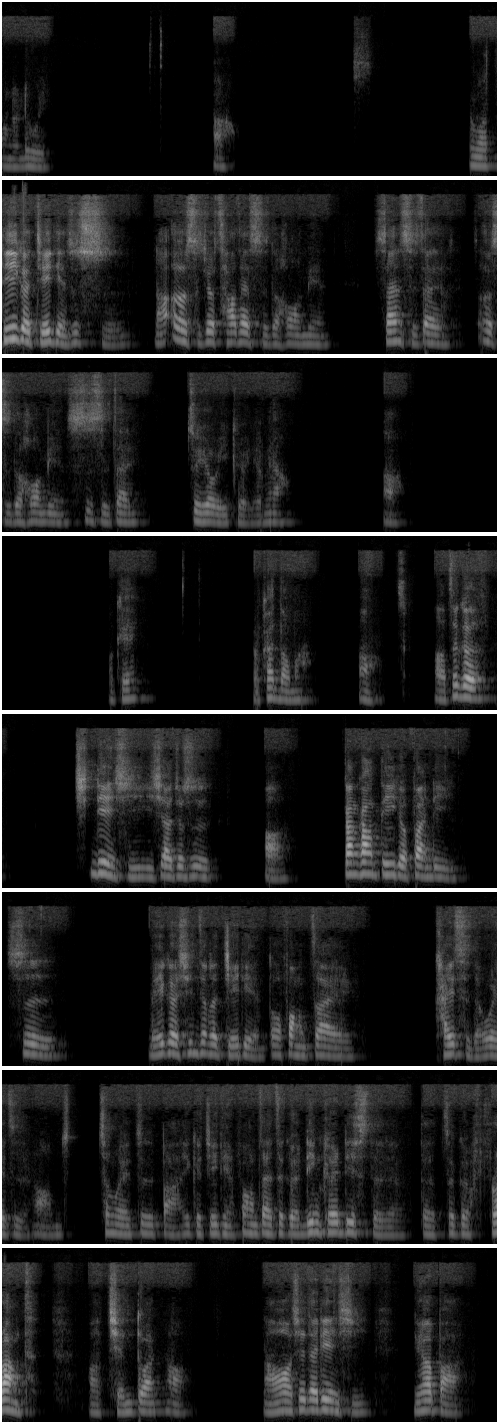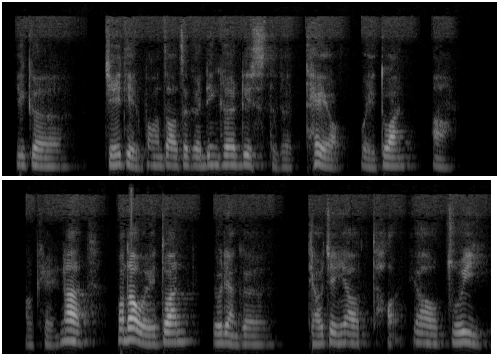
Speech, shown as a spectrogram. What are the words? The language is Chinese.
忘了录音，啊，那么第一个节点是十，那二十就插在十的后面，三十在二十的后面，四十在最后一个，有没有？啊，OK，有看到吗？啊，啊，这个练习一下就是啊，刚刚第一个范例是每一个新增的节点都放在。开始的位置啊，我们称为就是把一个节点放在这个 link list 的的这个 front 啊前端啊，然后现在练习你要把一个节点放到这个 link list 的 tail 尾端啊，OK，那放到尾端有两个条件要讨要注意，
